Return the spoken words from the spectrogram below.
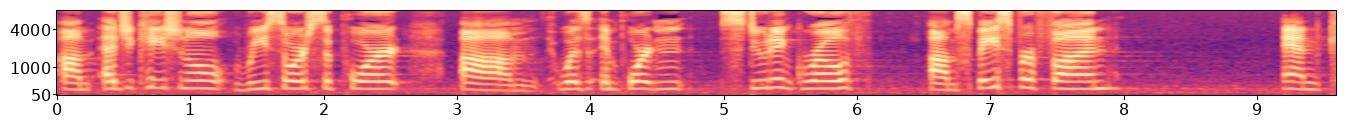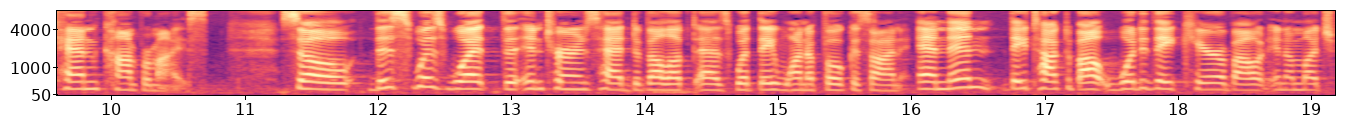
Um, educational resource support um, was important. Student growth, um, space for fun, and can compromise. So this was what the interns had developed as what they want to focus on. And then they talked about what do they care about in a much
